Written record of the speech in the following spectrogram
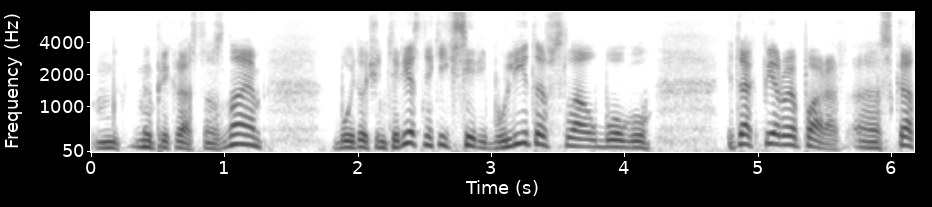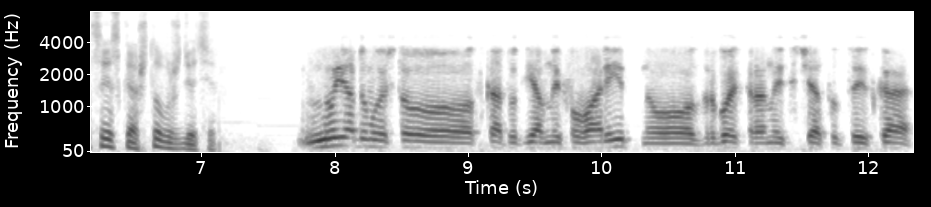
Мы прекрасно знаем. Будет очень интересно. Никаких серий булитов, слава богу. Итак, первая пара. Э, СКА ЦСКА. Что вы ждете? Ну, я думаю, что СКА тут явный фаворит, но, с другой стороны, сейчас у ЦСКА,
